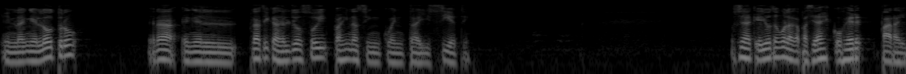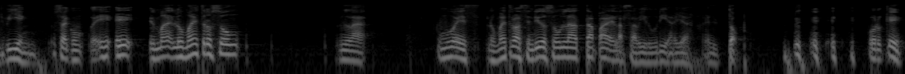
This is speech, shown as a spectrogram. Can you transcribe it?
En, en el otro, era en el Pláticas del Yo Soy, página 57. O sea que yo tengo la capacidad de escoger para el bien. O sea, eh, eh, los maestros son la, ¿cómo es? Los maestros ascendidos son la tapa de la sabiduría ya, el top. ¿Por qué?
